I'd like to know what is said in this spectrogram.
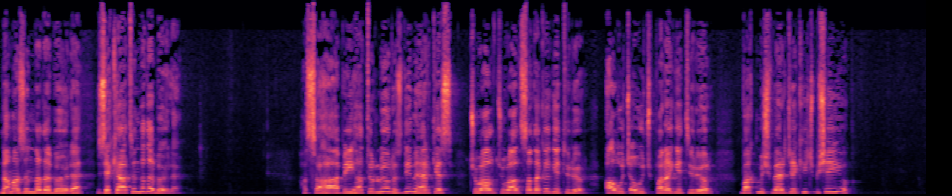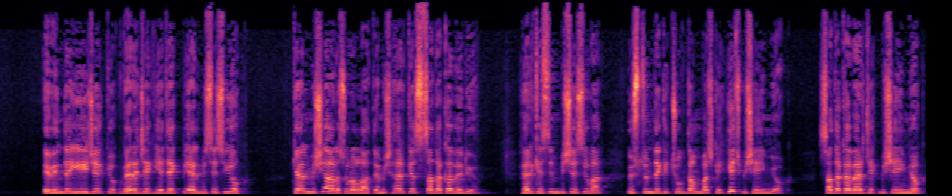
namazında da böyle, zekatında da böyle. Sahabeyi hatırlıyoruz değil mi? Herkes çuval çuval sadaka getiriyor. Avuç avuç para getiriyor. Bakmış verecek hiçbir şeyi yok. Evinde yiyecek yok. Verecek yedek bir elbisesi yok. Gelmiş ya Resulallah demiş. Herkes sadaka veriyor. Herkesin bir şeysi var. Üstündeki çuldan başka hiçbir şeyim yok. Sadaka verecek bir şeyim yok.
